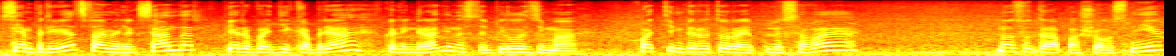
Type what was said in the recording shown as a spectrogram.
Всем привет, с вами Александр. 1 декабря в Калининграде наступила зима. Хоть температура и плюсовая, но с утра пошел снег.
